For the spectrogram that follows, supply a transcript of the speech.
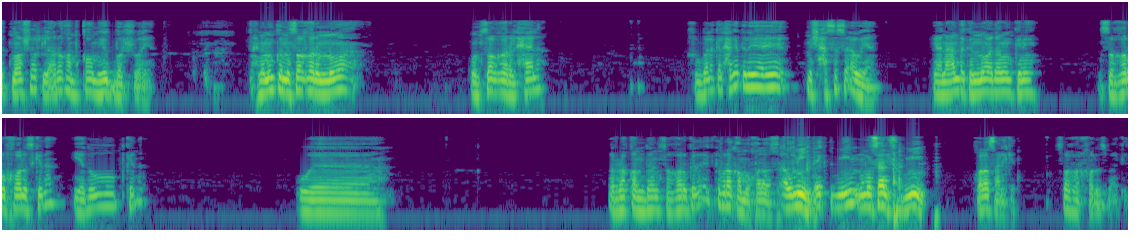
اتناشر. لا رقم قومي يكبر شوية. إحنا ممكن نصغر النوع ونصغر الحالة. خد بالك الحاجات اللي هي إيه مش حساسة قوي يعني. يعني عندك النوع ده ممكن إيه نصغره خالص كده يا دوب كده. و الرقم ده نصغره كده اكتب رقم وخلاص أو مين اكتب مين مسلسل مين. خلاص على كده. صغر خالص بقى كده.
